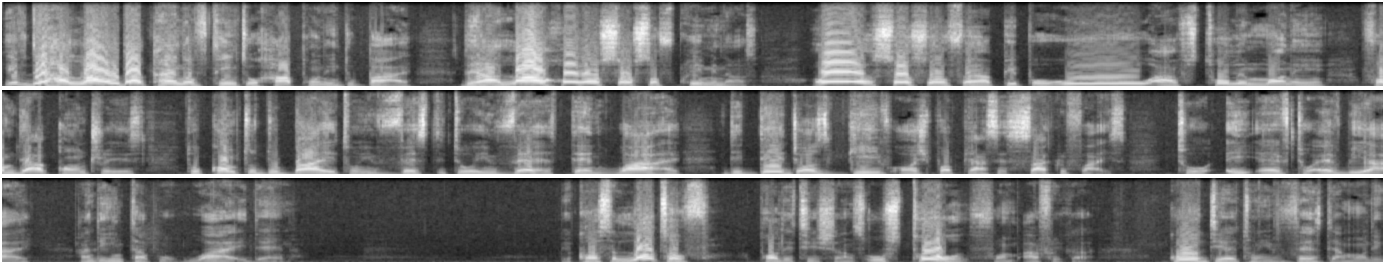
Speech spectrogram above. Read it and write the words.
If they allow that kind of thing to happen in Dubai, they allow all sorts of criminals, all sorts of uh, people who have stolen money from their countries to come to Dubai to invest to invest, then why did they just give Hushpuppi as a sacrifice to AF to FBI and the Interpol? Why then? Because a lot of politicians who stole from Africa go there to invest their money,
